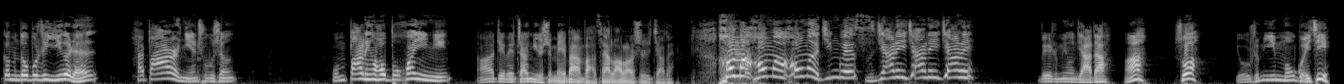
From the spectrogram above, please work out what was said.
根本都不是一个人，还八二年出生。我们八零后不欢迎您啊！这位张女士没办法，才老老实实交代。好嘛，好嘛，好嘛，警官是假的，假的，假的。为什么用假的啊？说有什么阴谋诡计？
